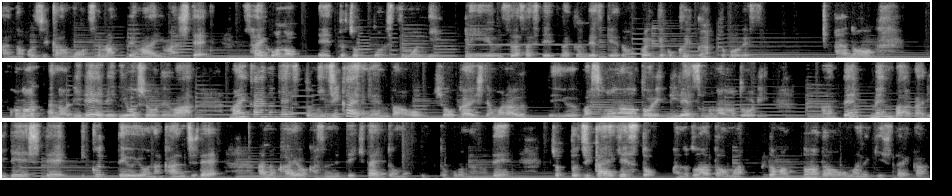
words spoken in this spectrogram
あのお時間も迫ってまいりまして最後の、えー、っとちょっと質問に、えー、移らさせていただくんですけれどもこれ結構クイックなところです。あのこのあのリレーレディオショーでは毎回のゲストに次回メンバーを紹介してもらうっていう、まあ、その名の通りリレーその名の通りあでメンバーがリレーしていくっていうような感じであの回を重ねていきたいと思っているところなのでちょっと次回ゲストあのどなたを、ま、どどなたをお招きしたいか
